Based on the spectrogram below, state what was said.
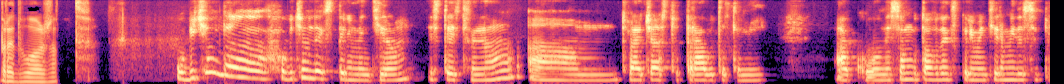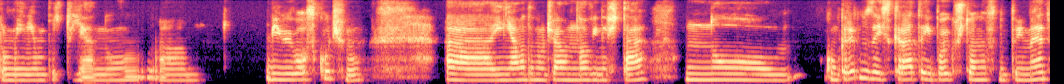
предложат? Обичам да, обичам да експериментирам, естествено. А, това е част от работата ми. Ако не съм готова да експериментирам и да се променям постоянно, а, би било скучно. А, и няма да научавам нови неща, но конкретно за Искрата и Бойко Штонов, например,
